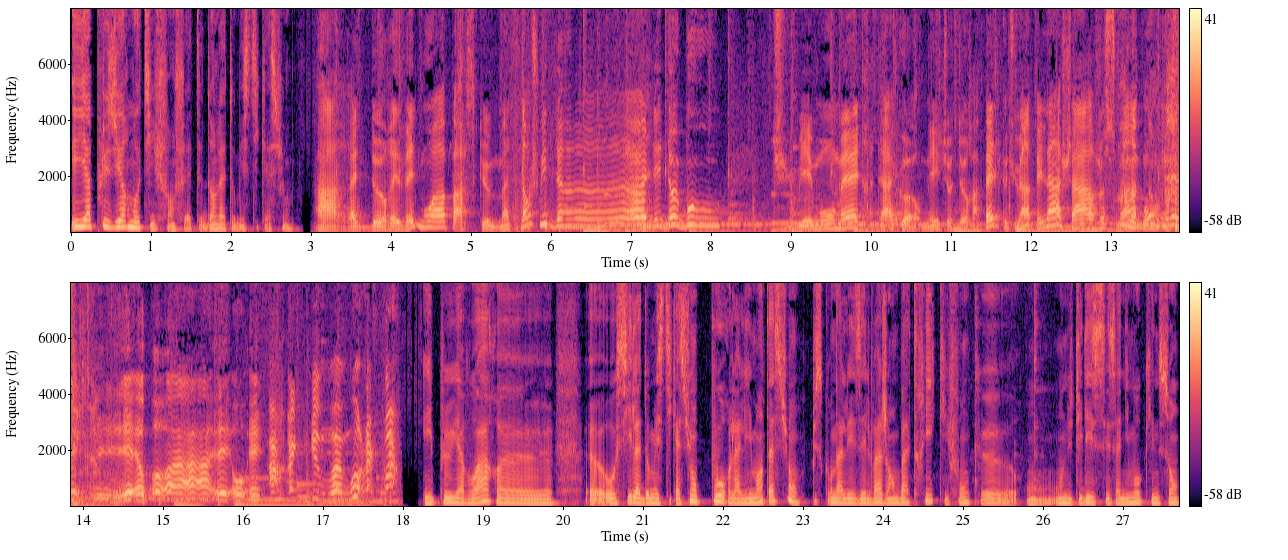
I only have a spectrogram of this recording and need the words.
Il y a plusieurs motifs, en fait, dans la domestication. Arrête de rêver de moi parce que maintenant je suis là, allez debout. Tu es mon maître, d'accord, mais je te rappelle que tu as fait la charge. Sois un bon maître. Eh oh, ah, eh oh, eh. Lâche-moi. Il peut y avoir euh, euh, aussi la domestication pour l'alimentation, puisqu'on a les élevages en batterie qui font que on, on utilise ces animaux qui ne sont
